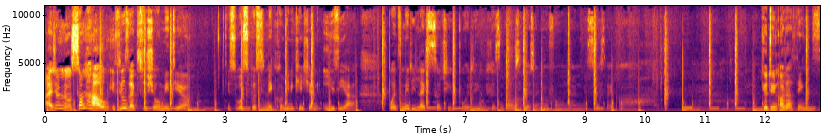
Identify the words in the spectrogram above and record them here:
i don't know somehow it feels like social media is was supposed to make communication easier but it's made it like such a burden because sometimes you get on your phone and it's just like oh you're doing other things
